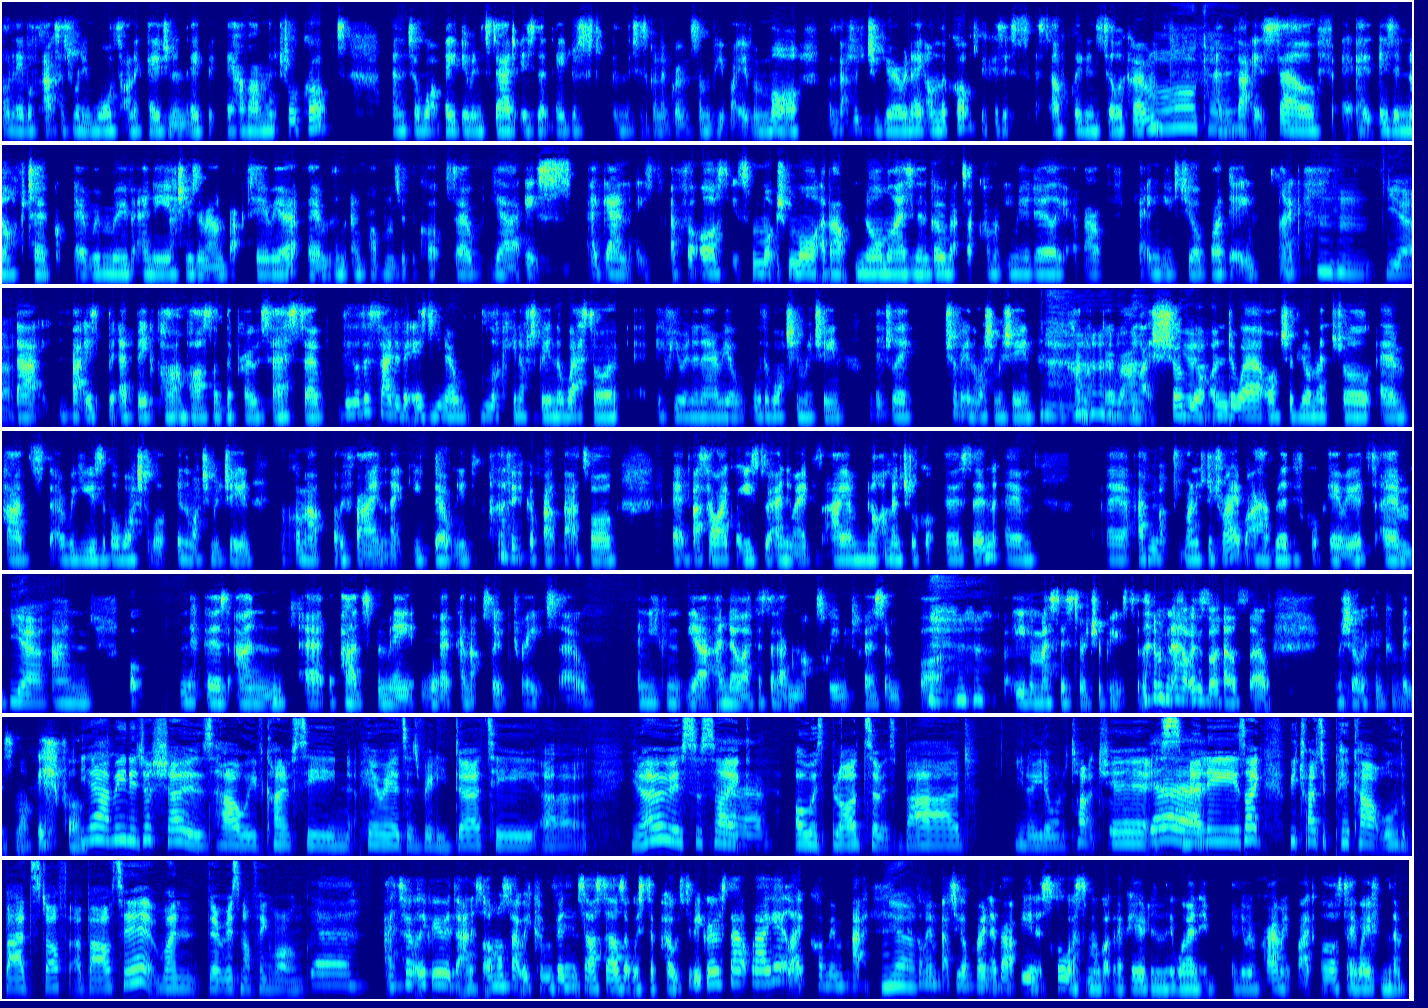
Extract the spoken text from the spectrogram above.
unable to access running water on occasion and they they have our menstrual cups and so what they do instead is that they just, and this is going to grow some people even more, but they actually just urinate on the cups because it's self-cleaning silicone. Oh, okay. And that itself is enough to uh, remove any issues around bacteria um, and, and, problems with the cup. So yeah, it's, again, it's, for us, it's much more about normalizing and going back to that comment you made earlier about getting used to your body like mm-hmm. yeah. that that is a big part and parcel of the process. So the other side of it is you know lucky enough to be in the west or if you're in an area with a washing machine literally shove it in the washing machine. You cannot go wrong. Like shove yeah. your underwear or shove your menstrual um, pads that are reusable washable in the washing machine. They'll come out they'll be fine. Like you don't need to panic about that at all. Uh, that's how i got used to it anyway because i am not a menstrual cup person. Um, uh, I've not managed to try it, but I have really difficult periods. Um, yeah. And but knickers and uh, the pads for me work an absolute treat. So, and you can, yeah, I know, like I said, I'm not a squeamish person, but but even my sister attributes to them now as well. So. I'm sure we can convince more people. Yeah, I mean, it just shows how we've kind of seen periods as really dirty. Uh, you know, it's just yeah. like, oh, it's blood, so it's bad you know, you don't want to touch it. Yeah. It's smelly. It's like we try to pick out all the bad stuff about it when there is nothing wrong. Yeah. I totally agree with that. And it's almost like we convince ourselves that we're supposed to be grossed out by it. Like coming back, yeah. coming back to your point about being at school where someone got their period and they weren't in, and they were in primary, like, oh, stay away from them.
